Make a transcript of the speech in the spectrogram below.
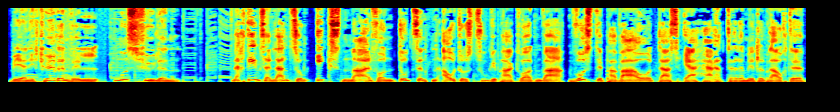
Wer nicht hören will, muss fühlen. Nachdem sein Land zum x-ten Mal von Dutzenden Autos zugeparkt worden war, wusste Pavao, dass er härtere Mittel brauchte.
